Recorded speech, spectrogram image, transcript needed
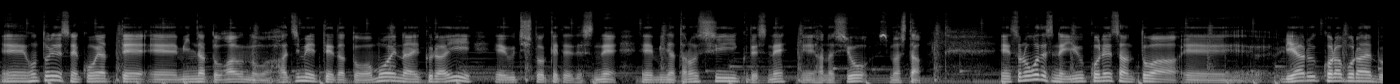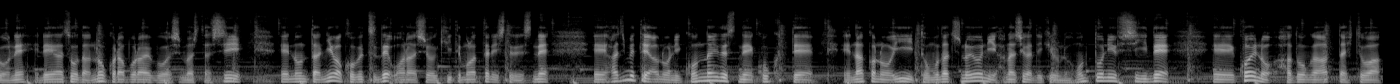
えー本当にですねこうやって、えみんなと会うのは初めてだとは思えないくらい、え打ち解けてですね、えーみんな楽しくですね、えー話をしました。えーその後ですね、ゆうこ姉さんとは、えーリアルコラボライブをね、恋愛相談のコラボライブをしましたし、えーのんたんには個別でお話を聞いてもらったりしてですね、えー初めて会うのにこんなにですね、濃くて、え仲のいい友達のように話ができるのは本当に不思議で、え声の波動があった人は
